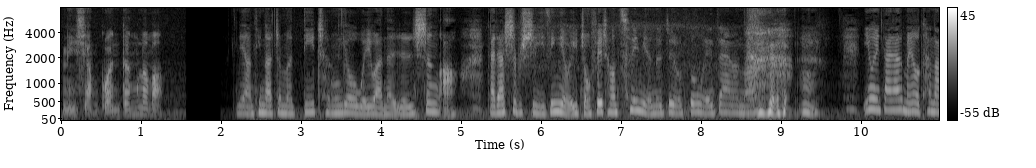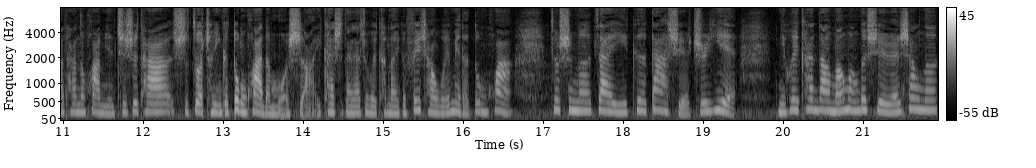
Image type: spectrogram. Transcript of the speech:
你想关灯了吗？怎么样？听到这么低沉又委婉的人声啊，大家是不是已经有一种非常催眠的这种氛围在了呢？嗯。因为大家没有看到它的画面，其实它是做成一个动画的模式啊。一开始大家就会看到一个非常唯美的动画，就是呢，在一个大雪之夜，你会看到茫茫的雪原上呢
